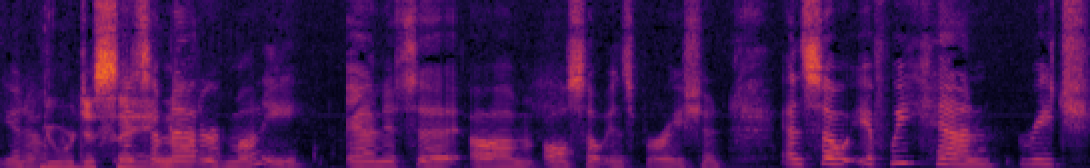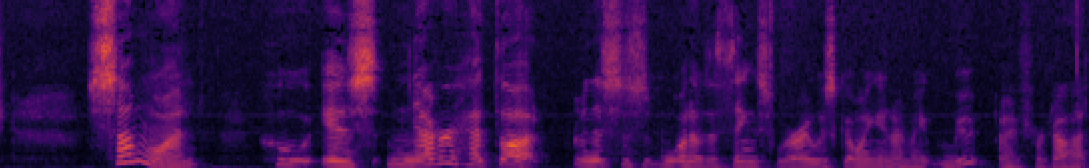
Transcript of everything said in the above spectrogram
You know, you were just saying. it's a matter of money, and it's a um, also inspiration. And so, if we can reach someone who is never had thought, and this is one of the things where I was going, and I might I forgot.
